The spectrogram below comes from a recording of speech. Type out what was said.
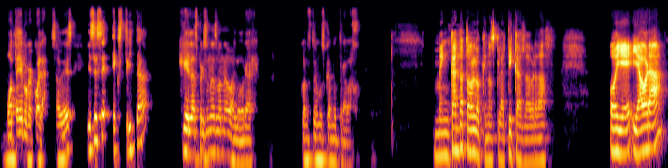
botella de Coca-Cola, ¿sabes? Y es ese extrita que las personas van a valorar cuando estén buscando trabajo. Me encanta todo lo que nos platicas, la verdad. Oye, y ahora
